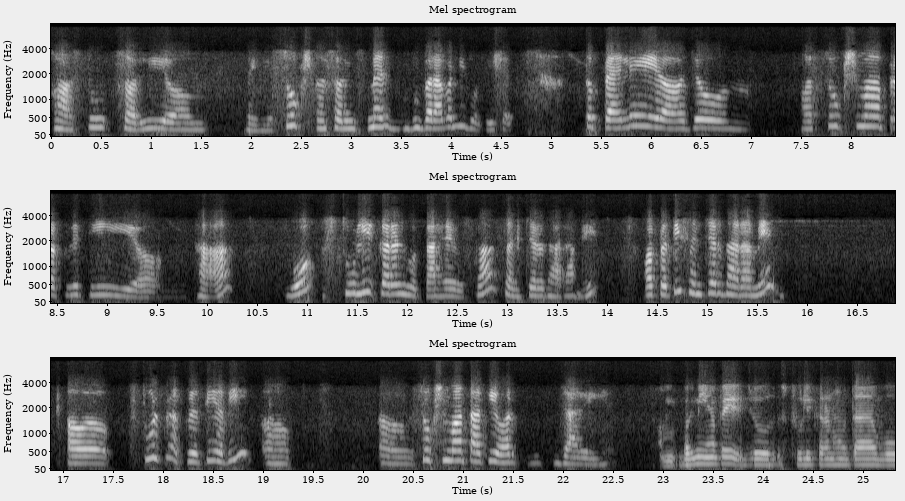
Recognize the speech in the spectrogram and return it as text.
हाँ सॉरी नहीं सूक्ष्म सॉरी मैं बराबर नहीं बोलती शायद तो पहले जो सूक्ष्म प्रकृति था, वो स्थूलीकरण होता है उसका संचर धारा में, और प्रति संचर धारा में स्थूल प्रकृति अभी सूक्ष्मता की ओर जा रही है। भगनी यहाँ पे जो स्थूलीकरण होता है वो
